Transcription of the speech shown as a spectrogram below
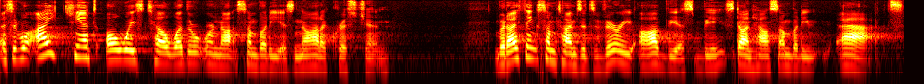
I said, Well, I can't always tell whether or not somebody is not a Christian but I think sometimes it's very obvious, based on how somebody acts,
